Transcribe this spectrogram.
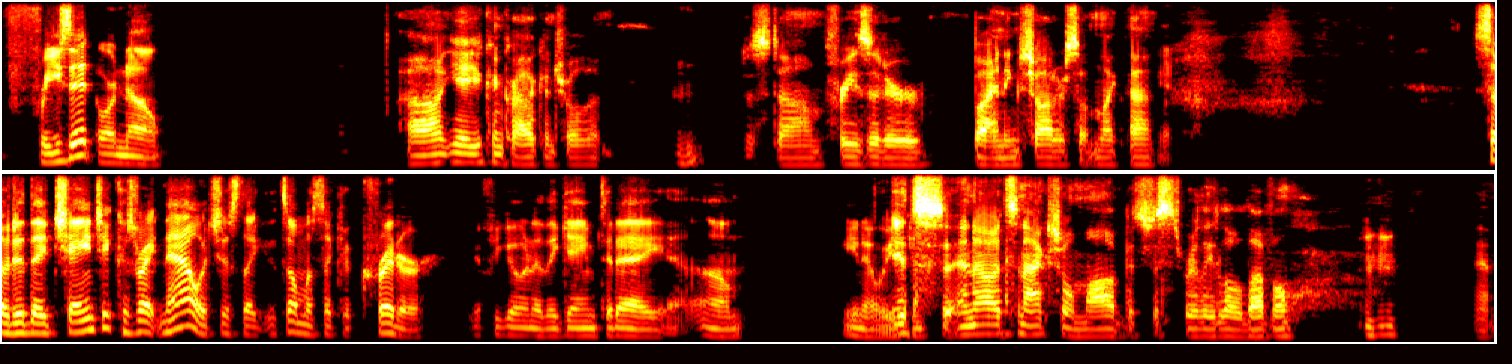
freeze it or no? Uh, yeah, you can crowd control it. Mhm. Just um, freeze it or binding shot or something like that. Yeah. So did they change it? Because right now it's just like it's almost like a critter. If you go into the game today, um, you know, you It's uh, no, it's an actual mob. It's just really low level. Mhm. Yeah.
